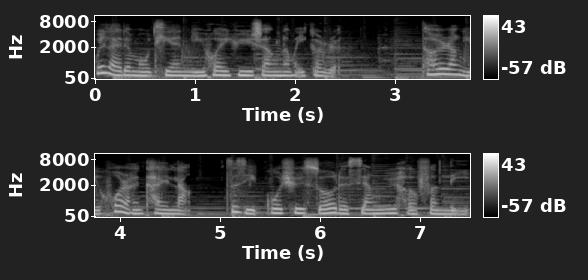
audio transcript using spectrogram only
未来的某天，你会遇上那么一个人，他会让你豁然开朗，自己过去所有的相遇和分离，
